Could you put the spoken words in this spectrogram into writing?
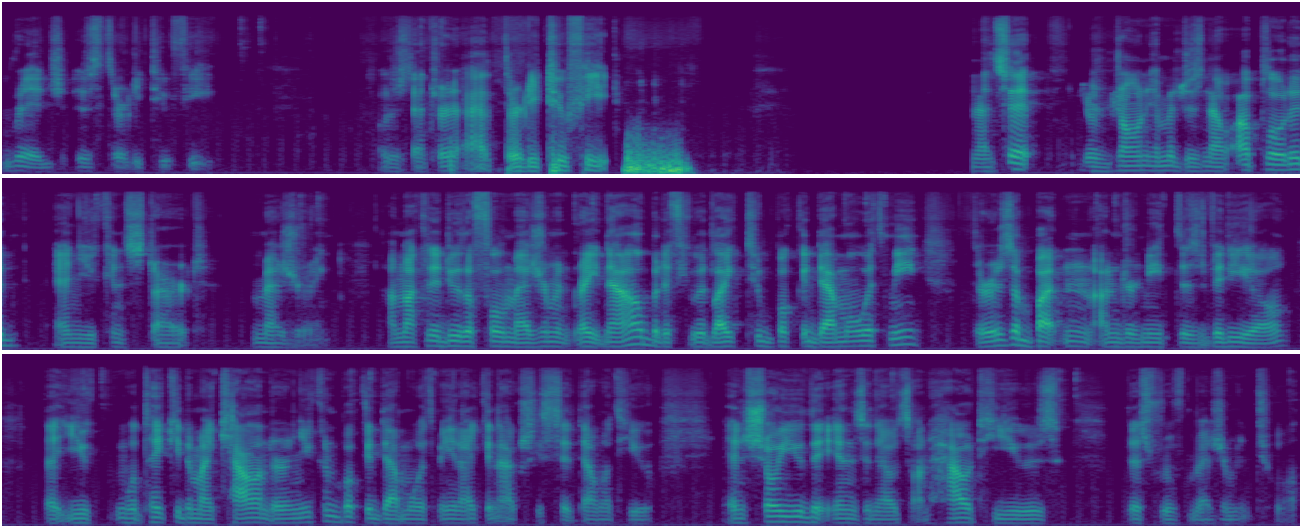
ridge is 32 feet. So I'll just enter it at 32 feet. And that's it. Your drone image is now uploaded, and you can start measuring. I'm not going to do the full measurement right now, but if you would like to book a demo with me, there is a button underneath this video that you will take you to my calendar and you can book a demo with me and I can actually sit down with you and show you the ins and outs on how to use this roof measurement tool.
